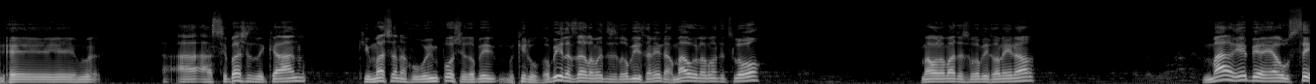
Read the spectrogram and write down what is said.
אמ, הסיבה שזה כאן, כי מה שאנחנו רואים פה, שרבי, כאילו, רבי אלעזר למד אצל רבי חנינא, מה הוא למד אצלו? מה הוא למד אצל רבי חנינא? מה הרבי היה עושה?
